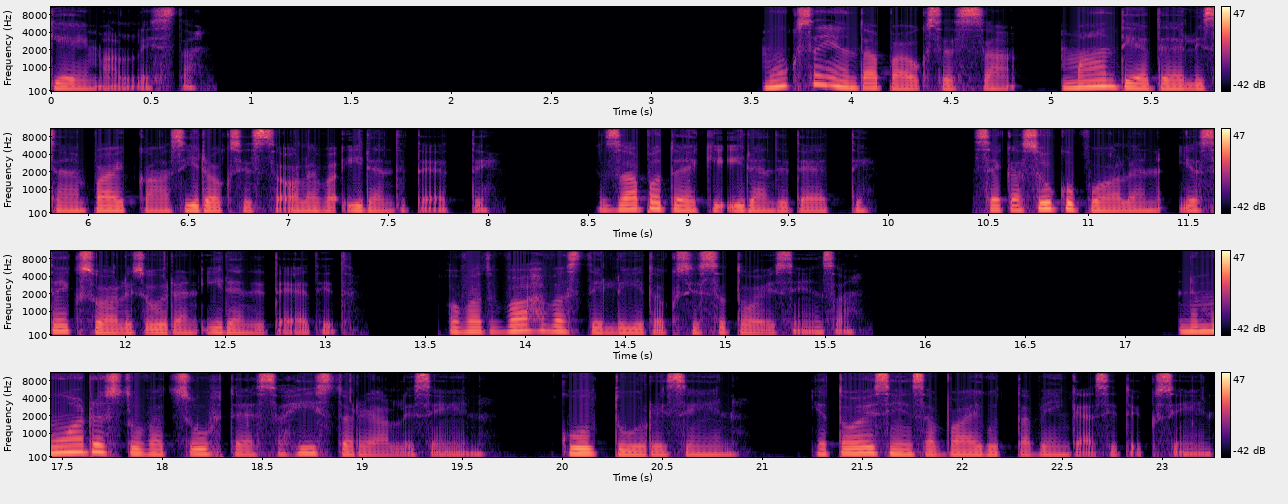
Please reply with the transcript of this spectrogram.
gay-mallista. Muksejen tapauksessa maantieteelliseen paikkaan sidoksissa oleva identiteetti, zapoteekki-identiteetti sekä sukupuolen ja seksuaalisuuden identiteetit ovat vahvasti liitoksissa toisiinsa. Ne muodostuvat suhteessa historiallisiin, kulttuurisiin ja toisiinsa vaikuttaviin käsityksiin.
